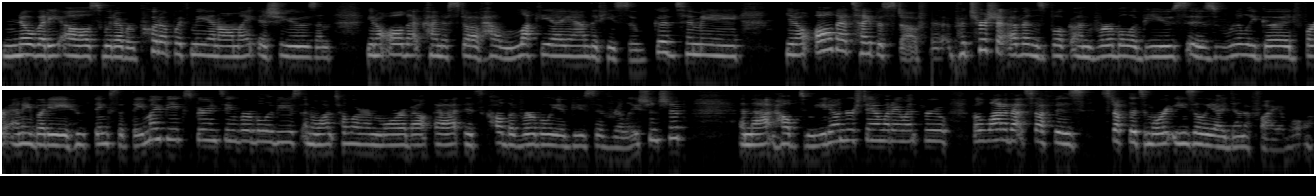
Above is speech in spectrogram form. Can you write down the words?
nobody else would ever put up with me and all my issues. And you know all that kind of stuff. How lucky i am that he's so good to me. You know all that type of stuff. Uh, Patricia evans book on verbal abuse is really good for anybody who thinks that they might be experiencing verbal abuse and want to learn more about that. It's called the verbally abusive relationship and that helped me to understand what i went through but a lot of that stuff is stuff that's more easily identifiable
